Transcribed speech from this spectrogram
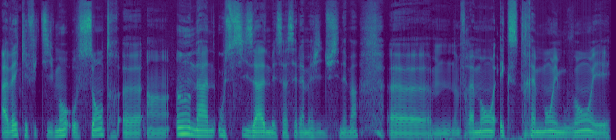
avec effectivement au centre un, un âne ou six ânes, mais ça c'est la magie du cinéma, vraiment extrêmement émouvant et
